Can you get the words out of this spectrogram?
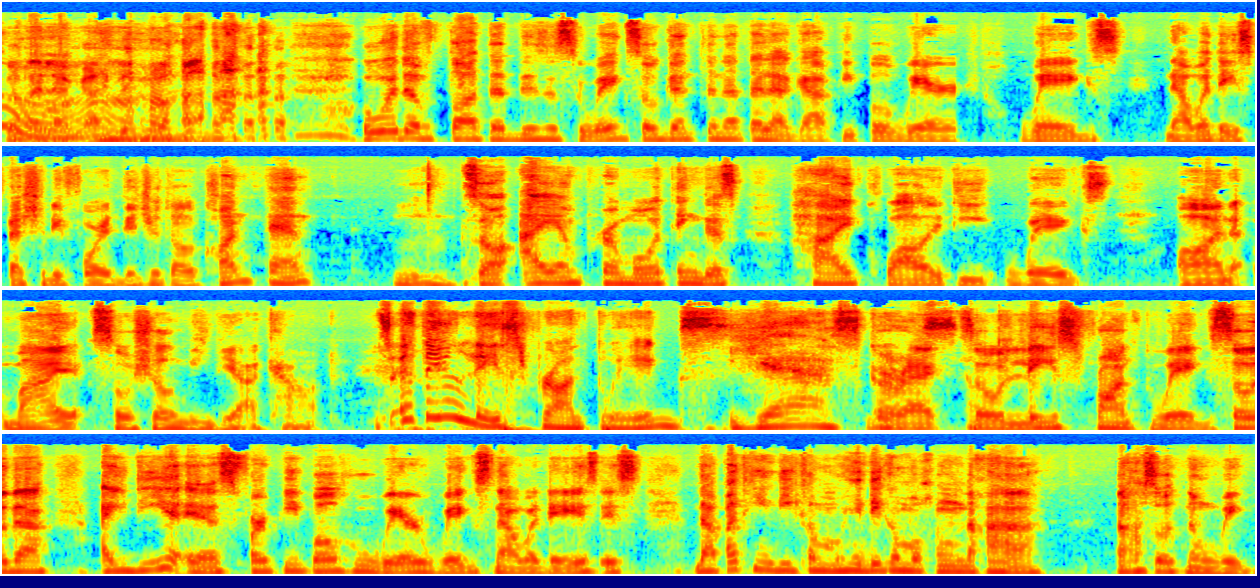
ko talaga. Diba? Who would have thought that this is wig? So ganito na talaga. People wear wigs nowadays, especially for digital content. So I am promoting this high quality wigs on my social media account. So ito yung lace front wigs. Yes, correct. Yes, So lace front wigs. So the idea is for people who wear wigs nowadays is dapat hindi ka hindi ka mukhang naka nakasuot ng wig.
